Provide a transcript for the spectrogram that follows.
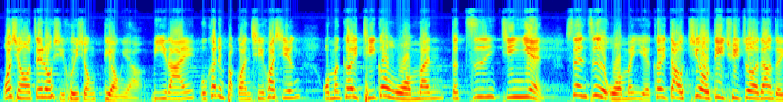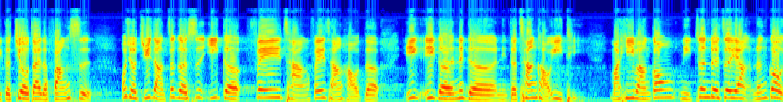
我想这东西非常重要。未来有可能北关期发生，我们可以提供我们的资经验，甚至我们也可以到就地去做这样的一个救灾的方式。我想局长这个是一个非常非常好的一一个那个你的参考议题。马希望公，你针对这样能够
